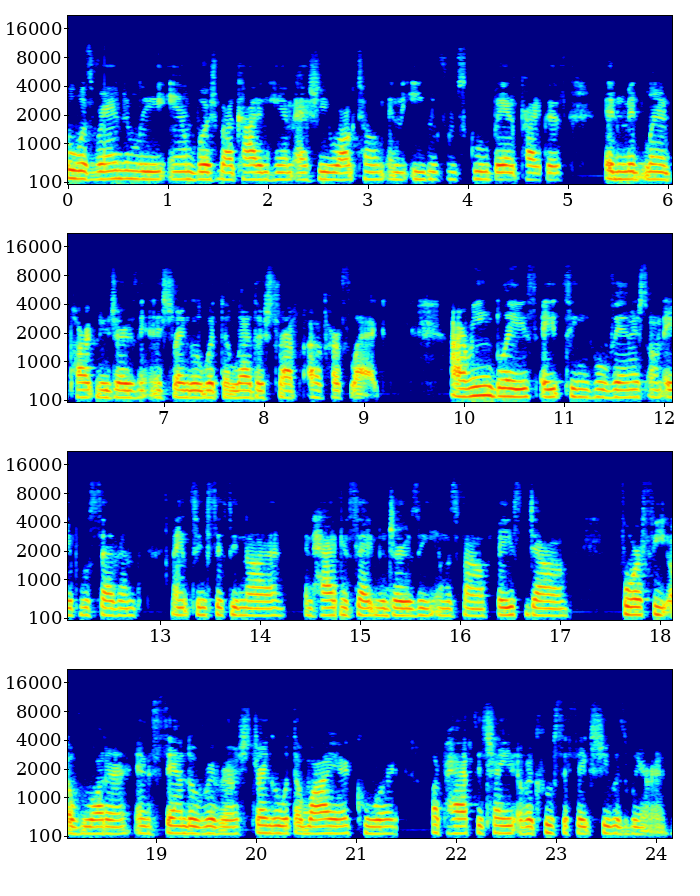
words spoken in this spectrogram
who was randomly ambushed by Cottingham as she walked home in the evening from school band practice in Midland Park, New Jersey, and strangled with the leather strap of her flag. Irene Blase, 18, who vanished on April 7, 1969, in Hackensack, New Jersey, and was found face down four feet of water in Saddle River, strangled with a wire cord or perhaps the chain of a crucifix she was wearing.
